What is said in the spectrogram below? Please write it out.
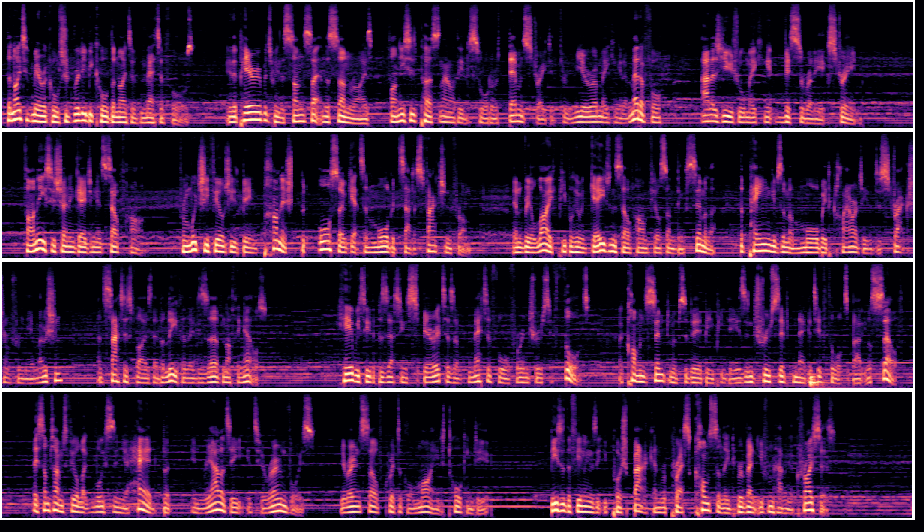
The Night of Miracles should really be called the Night of Metaphors. In the period between the sunset and the sunrise, Farnese's personality disorder is demonstrated through Miura making it a metaphor, and as usual, making it viscerally extreme. Farnese is shown engaging in self harm, from which she feels she's being punished but also gets a morbid satisfaction from. In real life, people who engage in self harm feel something similar. The pain gives them a morbid clarity, the distraction from the emotion, and satisfies their belief that they deserve nothing else. Here we see the possessing spirit as a metaphor for intrusive thoughts. A common symptom of severe BPD is intrusive negative thoughts about yourself. They sometimes feel like voices in your head, but in reality, it's your own voice, your own self critical mind talking to you. These are the feelings that you push back and repress constantly to prevent you from having a crisis.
